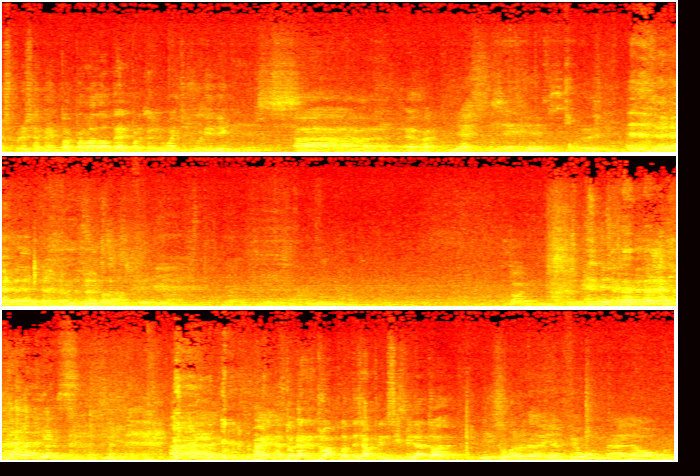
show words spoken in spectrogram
expressament per parlar del dret, perquè el llenguatge jurídic uh, R... yes? yes. doncs... uh, Bé, en tot cas ens ho vam plantejar al principi de tot i suposo que devíem fer un, un,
